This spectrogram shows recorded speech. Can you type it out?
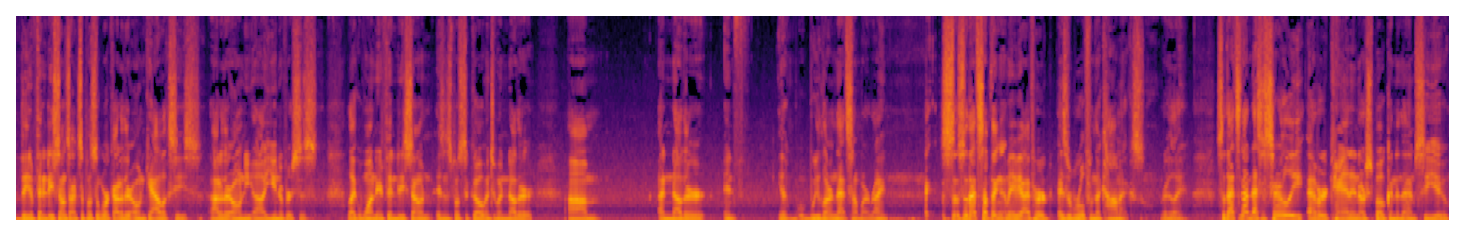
The Infinity Stones aren't supposed to work out of their own galaxies, out of their own uh, universes. Like one Infinity Stone isn't supposed to go into another, um, another. Inf- we learned that somewhere, right? So, so that's something maybe I've heard as a rule from the comics, really. So that's not necessarily ever canon or spoken in the MCU,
